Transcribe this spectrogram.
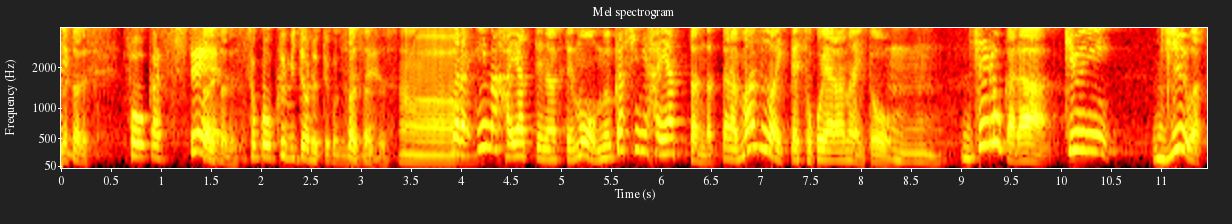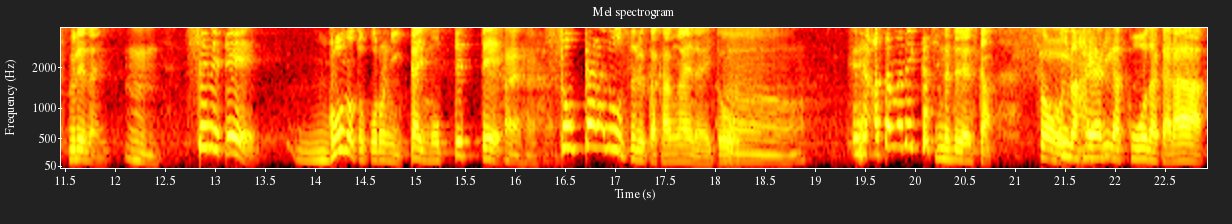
にフォーカスしてそこを汲み取るってことだだから今流行ってなくても昔に流行ったんだったらまずは一回そこやらないと、うんゼロから急に10は作れない。うん。うんせめて5のところに一回持ってって、はいはいはい。そっからどうするか考えないと、頭でっかちになっちゃうじゃないですか。ーそう今流行りがこうだから、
